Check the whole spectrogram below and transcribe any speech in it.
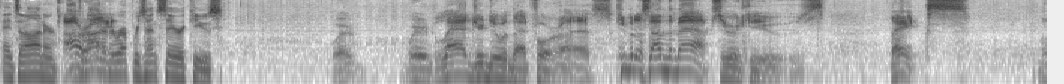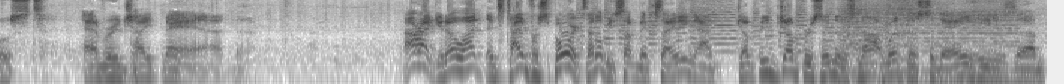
And it's an honor. it's All an honor to represent Syracuse. We're, we're glad you're doing that for us. Keeping us on the map, Syracuse. Thanks, most average height man. All right, you know what? It's time for sports. That'll be something exciting. Uh, Jumpy Jumperson is not with us today. He's um,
